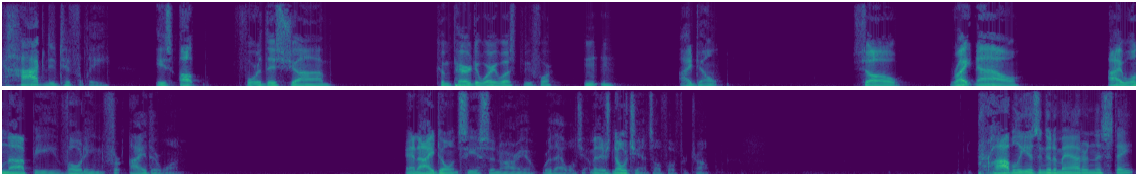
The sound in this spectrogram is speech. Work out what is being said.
cognitively is up for this job compared to where he was before? Mm-mm. I don't. So, right now, I will not be voting for either one. And I don't see a scenario where that will change. I mean, there's no chance I'll vote for Trump. Probably isn't going to matter in this state.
